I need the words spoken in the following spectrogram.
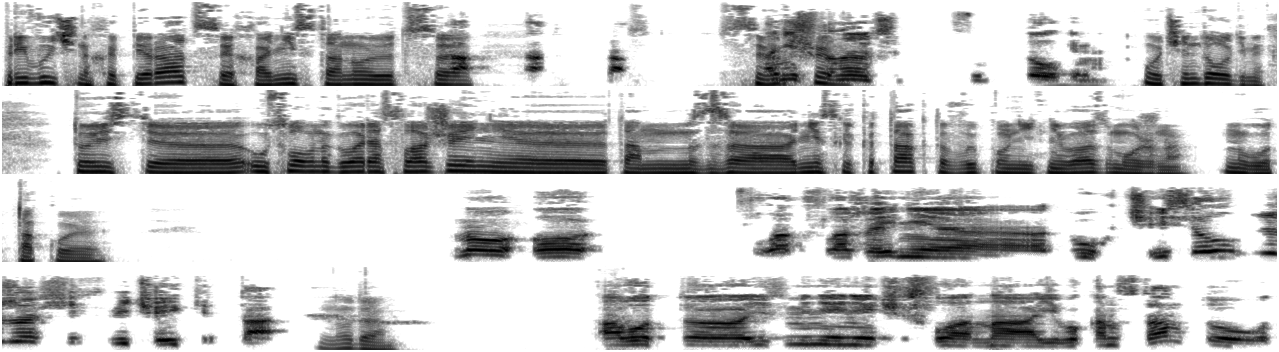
привычных операциях, они становятся да, да, да. совершенно... Они становятся долгими. Очень долгими. То есть, э, условно говоря, сложение там за несколько тактов выполнить невозможно. Ну, вот такое. Ну, сложение двух чисел, лежащих в ячейке, да. Ну да. А вот э, изменение числа на его константу, вот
